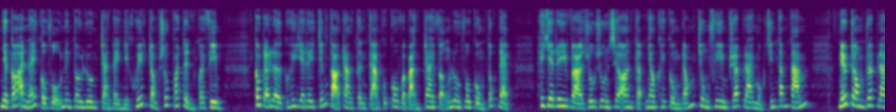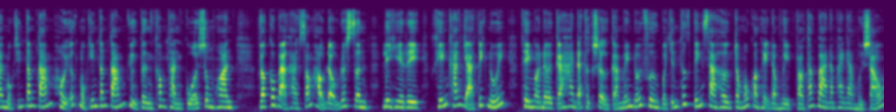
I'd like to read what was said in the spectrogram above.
Nhờ có anh ấy cổ vũ nên tôi luôn tràn đầy nhiệt huyết trong suốt quá trình quay phim. Câu trả lời của Hiyari chứng tỏ rằng tình cảm của cô và bạn trai vẫn luôn vô cùng tốt đẹp. Hiyari và Jo Jun Seon gặp nhau khi cùng đóng chung phim Reply 1988. Nếu trong Reply 1988, hồi ức 1988, chuyện tình không thành của Sung Hoan và cô bạn hàng xóm hậu đậu Dustin Lee Hyeri khiến khán giả tiếc nuối, thì ngoài đời cả hai đã thực sự cảm mến đối phương và chính thức tiến xa hơn trong mối quan hệ đồng nghiệp vào tháng 3 năm 2016.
